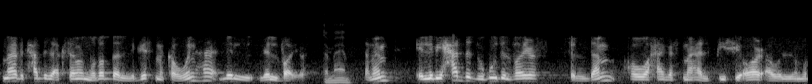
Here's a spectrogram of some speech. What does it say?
اسمها بتحدد الأجسام المضادة اللي الجسم كونها لل- للفيروس. تمام. تمام؟ اللي بيحدد وجود الفيروس في الدم هو حاجة اسمها ال PCR أو اللي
